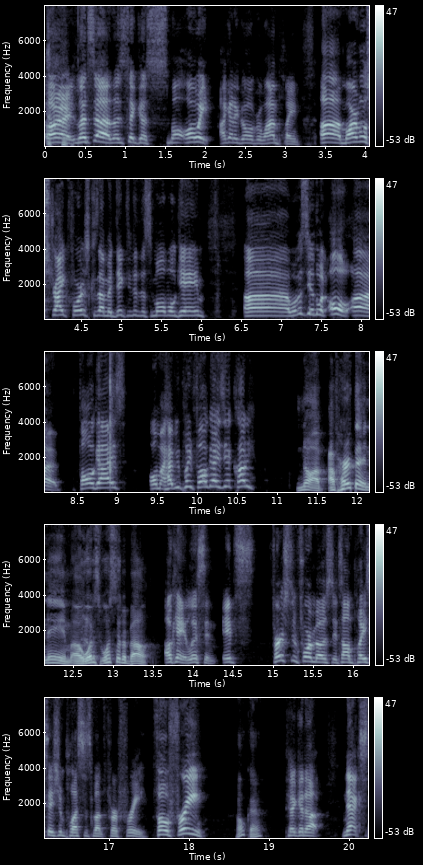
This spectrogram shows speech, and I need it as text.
All right, let's uh let's take a small. Oh wait, I gotta go over why I'm playing. Uh, Marvel Strike Force because I'm addicted to this mobile game. Uh, what was the other one? Oh, uh, Fall Guys. Oh my, have you played Fall Guys yet, Cloudy? No, I've, I've heard that name. Uh, what's what's it about? Okay, listen. It's first and foremost, it's on PlayStation Plus this month for free. For free. Okay, Pick it up. Next,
